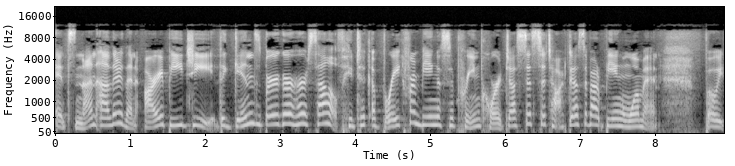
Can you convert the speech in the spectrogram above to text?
it's none other than RBG, the Ginsburger herself, who took a break from being a Supreme Court justice to talk to us about being a woman. But we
